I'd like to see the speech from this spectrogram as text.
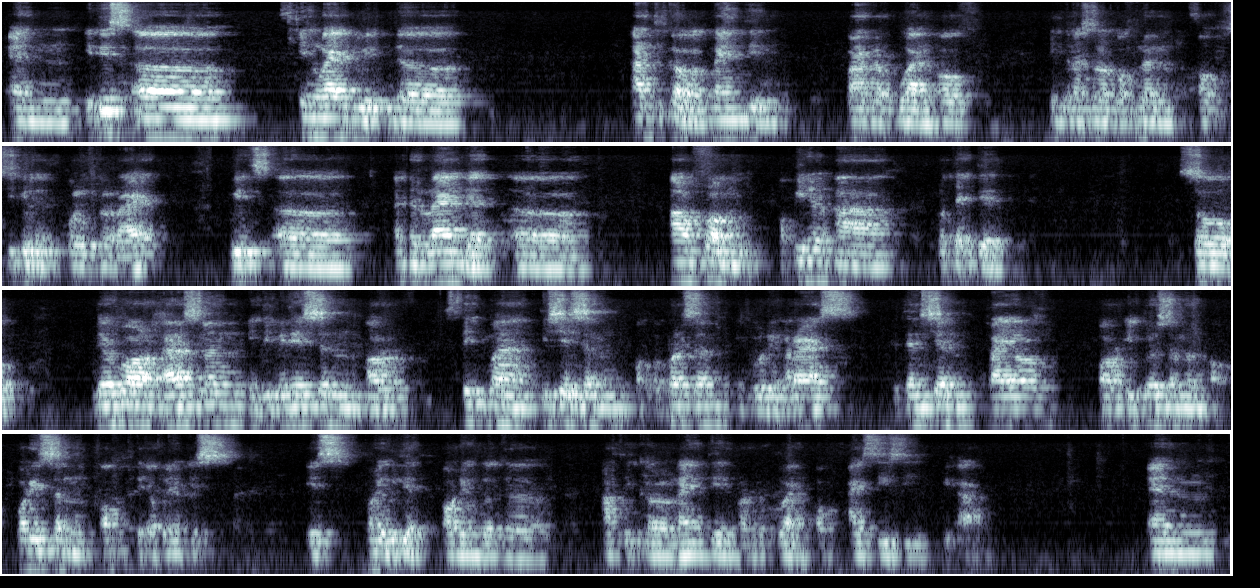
And it is uh, in line with the Article 19, paragraph 1 of International Covenant of Civil and Political Rights, which uh, underline that uh, all form opinion are protected. So, therefore, harassment, intimidation, or stigmatization of a person, including arrest, detention, trial, or imprisonment or prison of the opinion is, is prohibited according to the Article 19, Paragraph 1 of ICCPR. And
